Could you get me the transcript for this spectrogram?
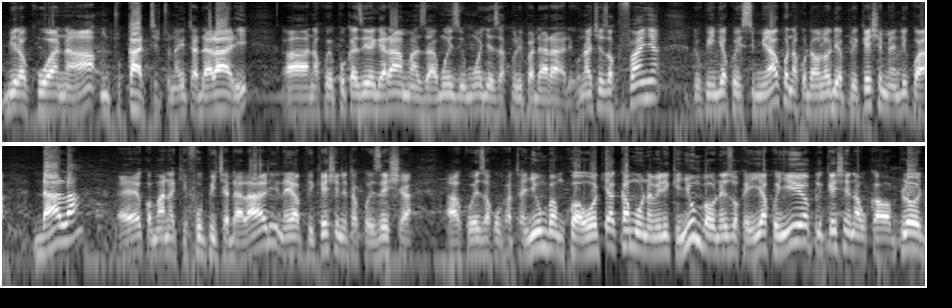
bila kuwa na mtu kati, tunaita dalali Aa, na kuepuka zile gharama za mwezi mmoja za kulipa dalali. Unachoweza kufanya ni kuingia kwenye simu yako na kudownload application imeandikwa Dala eh, kwa maana kifupi cha dalali, na hiyo application itakuwezesha uh, kuweza kupata nyumba mkoa wote. Kama unamiliki nyumba, unaweza ukaingia kwenye hiyo application na ukaupload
